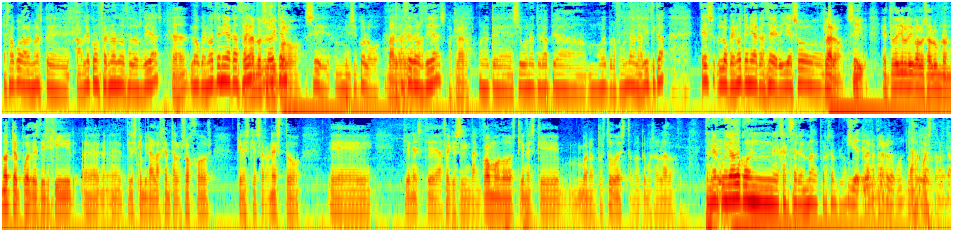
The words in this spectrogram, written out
es algo que además que hablé con Fernando hace dos días. Ajá. Lo que no tenía que hacer. Fernando es su ten- psicólogo. Sí, mi psicólogo. Vale, hace vale. dos días. Ah, claro. Con el que sigo una terapia muy profunda, analítica. Es lo que no tenía que hacer y eso. Claro, Sí. y entonces yo le digo a los alumnos, no te puedes dirigir, eh, eh, tienes que mirar a la gente a los ojos, tienes que ser honesto, eh, tienes que hacer que se sientan cómodos, tienes que, bueno, pues todo esto, ¿no? Que hemos hablado. Tener cuidado con ejercer el mal, por ejemplo. Yo tengo Claro, una claro, pregunta. por supuesto.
